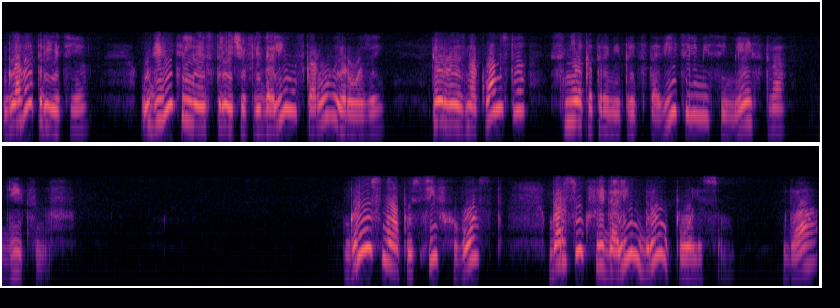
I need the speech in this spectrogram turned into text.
Глава третья. Удивительная встреча Фридолина с коровой Розой. Первое знакомство с некоторыми представителями семейства Дицинов. Грустно опустив хвост, барсук Фридолин брел по лесу. Да,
